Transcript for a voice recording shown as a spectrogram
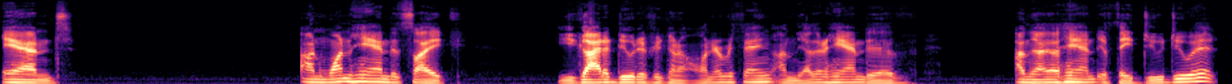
and on one hand, it's like you got to do it if you're gonna own everything. On the other hand, if on the other hand, if they do do it,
